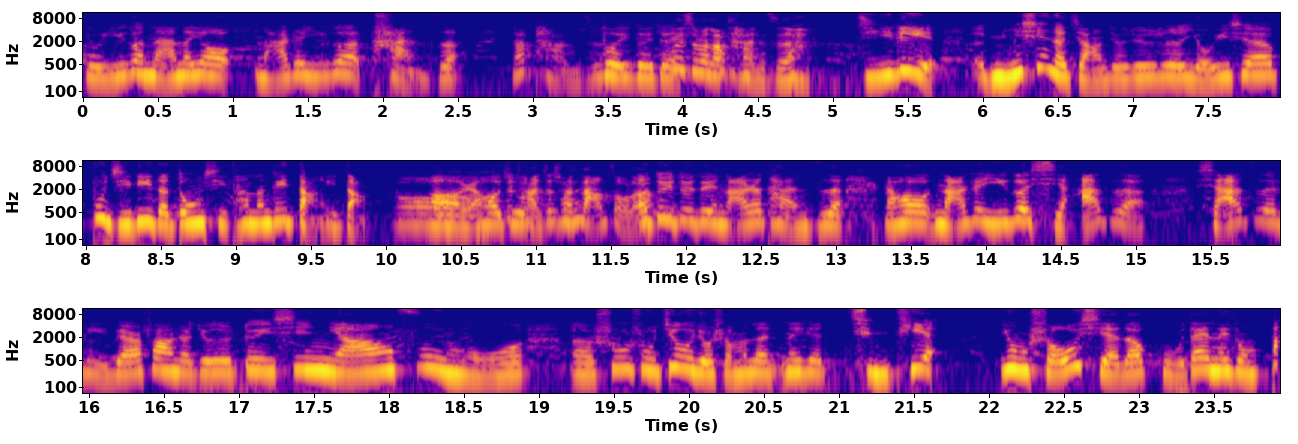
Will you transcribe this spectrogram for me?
有一个男的要拿着一个毯子，拿毯子。对对对。为什么拿毯子？吉利，呃，迷信的讲究就是有一些不吉利的东西，他能给挡一挡。哦。啊，然后就毯子全挡走了。啊，对对对，拿着毯子，然后拿着一个匣子。匣子里边放着就是对新娘、父母、呃叔叔、舅舅什么的那些请帖，用手写的古代那种八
